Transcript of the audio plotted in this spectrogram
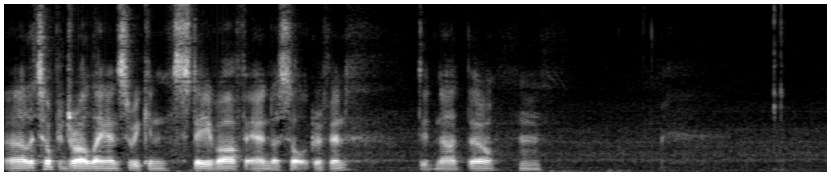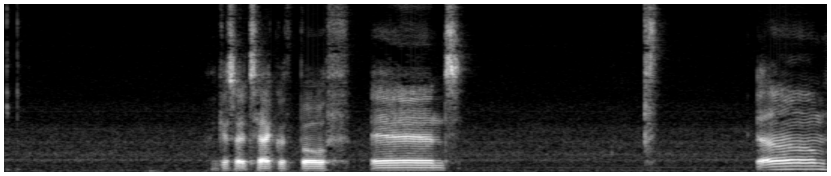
Uh, let's hope to draw land so we can stave off and Assault Griffin. Did not, though. Hmm. I guess I attack with both. And um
